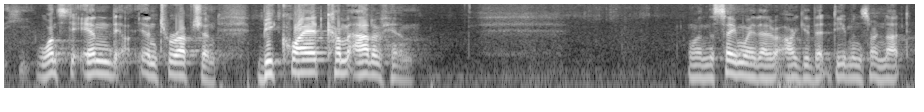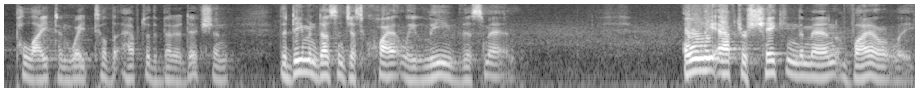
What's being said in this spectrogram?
he wants to end the interruption. Be quiet, come out of him. Well, in the same way that I argue that demons are not polite and wait till the, after the benediction, the demon doesn't just quietly leave this man. Only after shaking the man violently.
